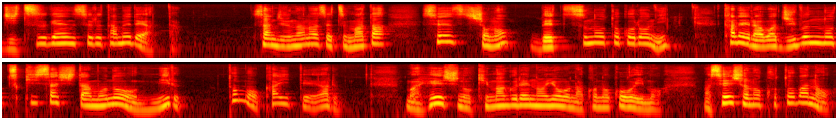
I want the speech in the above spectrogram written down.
実現するためであった。37節また聖書の別のところに彼らは自分の突き刺したものを見るとも書いてある。まあ、兵士の気まぐれのようなこの行為も、まあ、聖書の言葉の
